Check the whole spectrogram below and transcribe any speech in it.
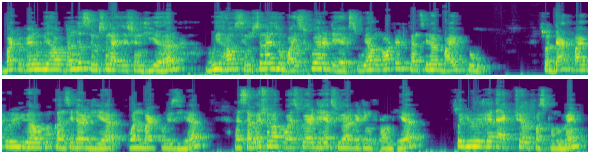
But when we have done the Simpsonization here we have Simpsonized y square dx. We have not yet considered by 2 so that by 2 you have to consider here. 1 by 2 is here. And summation of y square dx you are getting from here. So you will get the actual first moment.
